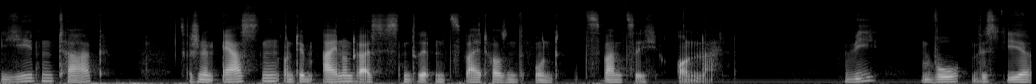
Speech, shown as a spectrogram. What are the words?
jeden Tag zwischen dem 1. und dem 31.03.2020 online. Wie, wo wisst ihr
